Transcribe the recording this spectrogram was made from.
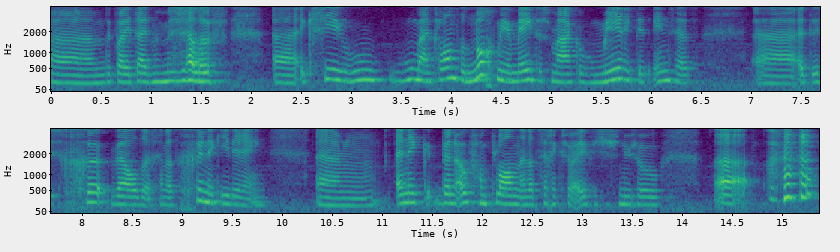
Uh, de kwaliteit met mezelf. Uh, ik zie hoe, hoe mijn klanten nog meer meters maken, hoe meer ik dit inzet. Uh, het is geweldig en dat gun ik iedereen. Um, en ik ben ook van plan, en dat zeg ik zo eventjes nu zo uh,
